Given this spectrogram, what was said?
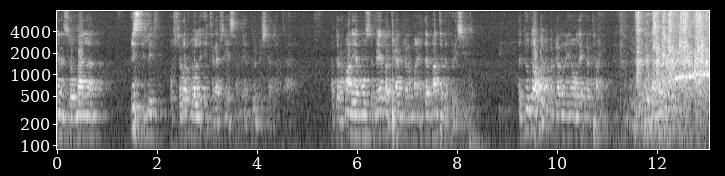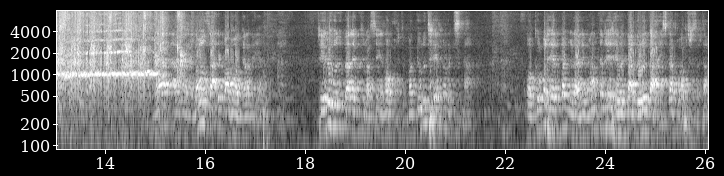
inaan somaliland cisli oo sharaf loo le ictiraafsan yahay sameeyaan doona insha allahu tacaala cabdiraxmaan iyo muuse meel la tagaan kara maayo haddaad maanta la fadhiisiiyo adduunka waxba kama garanaya oo leeka tahay labada saaxib baaba waan garanaya reerahoodu baa la kuraasay inoo qorto ma dawlad reer dhisnaa oo kolba reer baan idhaahay maanta reer hebel baa dawladdaa haystaa ku abtirsataa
